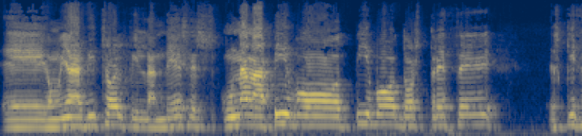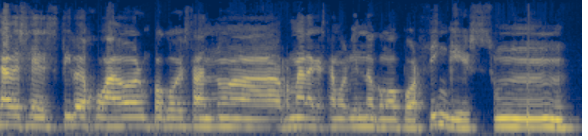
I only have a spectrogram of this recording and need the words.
Eh, como ya has dicho, el finlandés es un ala pivot, pivot 2-13, es quizá de ese estilo de jugador un poco esta nueva jornada que estamos viendo como por Zingis, un,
